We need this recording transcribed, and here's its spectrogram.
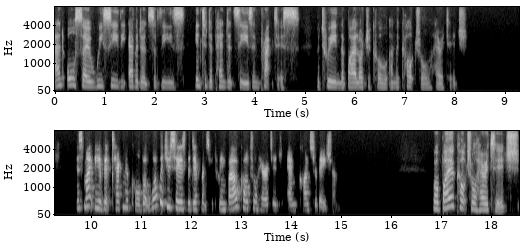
And also, we see the evidence of these interdependencies in practice between the biological and the cultural heritage. This might be a bit technical, but what would you say is the difference between biocultural heritage and conservation? Well, biocultural heritage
